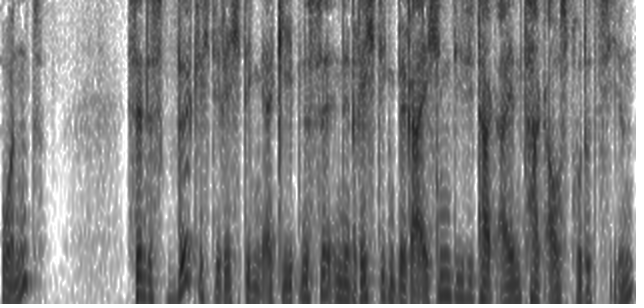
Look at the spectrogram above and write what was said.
Und sind es wirklich die richtigen Ergebnisse in den richtigen Bereichen, die Sie Tag ein, Tag aus produzieren?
